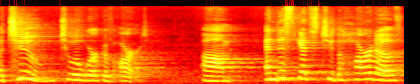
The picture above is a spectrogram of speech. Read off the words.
a tomb to a work of art? Um, and this gets to the heart of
